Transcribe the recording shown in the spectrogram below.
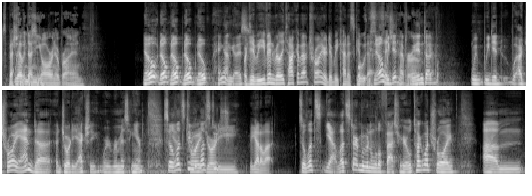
special? we haven't done edition? Yar and O'Brien. No, nope, nope, nope, nope. Hang on, guys. Or did we even really talk about Troi, or did we kind of skip Well, we- that? No, we didn't. have her We own, didn't talk yeah. about. We, we did uh, Troi and uh, Geordi actually we're, we're missing here. So Yeah, let's do Troi, let's do Geordi. we got a lot. So let's yeah, let's start moving a little faster here. We'll talk about Troi. Um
